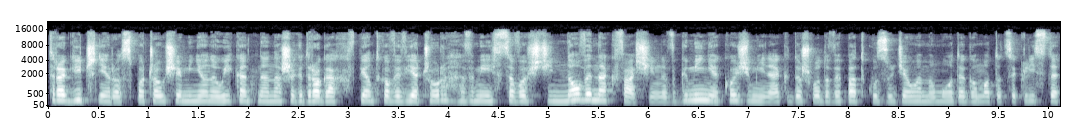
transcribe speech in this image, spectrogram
Tragicznie rozpoczął się miniony weekend na naszych drogach. W piątkowy wieczór w miejscowości Nowy na Kwasin w gminie Koźminek doszło do wypadku z udziałem młodego motocyklisty.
